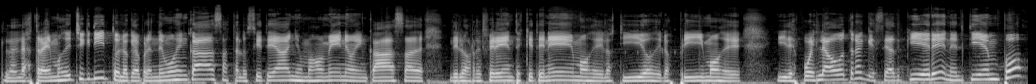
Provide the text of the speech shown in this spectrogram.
La- Las traemos de chiquitito, lo que aprendemos en casa, hasta los siete años más o menos en casa, de los referentes que tenemos, de los tíos, de los primos, de, y después la otra que se adquiere en el tiempo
